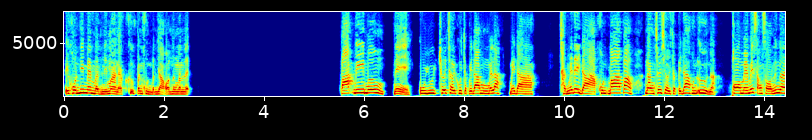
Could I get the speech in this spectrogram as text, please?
ไอคนที่แม่แบบนี้มาเนี่ยคือเป็นคนปัญญาอ่อนทั้งนั้นแหละปากดีมึง เน่ กูยู่เฉยๆ กูจะไปด่ามึงไหมล่ะ ไม่ด่า ฉันไม่ได้ด่าคุณบ้าเปล่านางเฉยๆจะไปด่าคนอื่นอะ พ่อแม่ไม่สั่งสอนหรือไง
